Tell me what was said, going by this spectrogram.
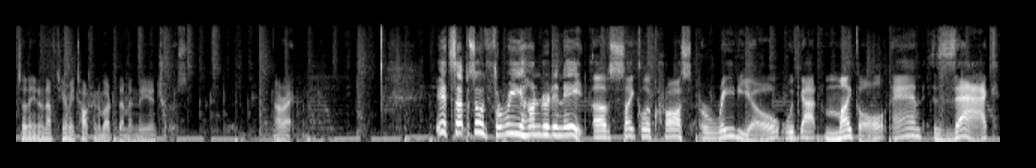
So they don't have to hear me talking about them in the intros. All right. It's episode 308 of Cyclocross Radio. We've got Michael and Zach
